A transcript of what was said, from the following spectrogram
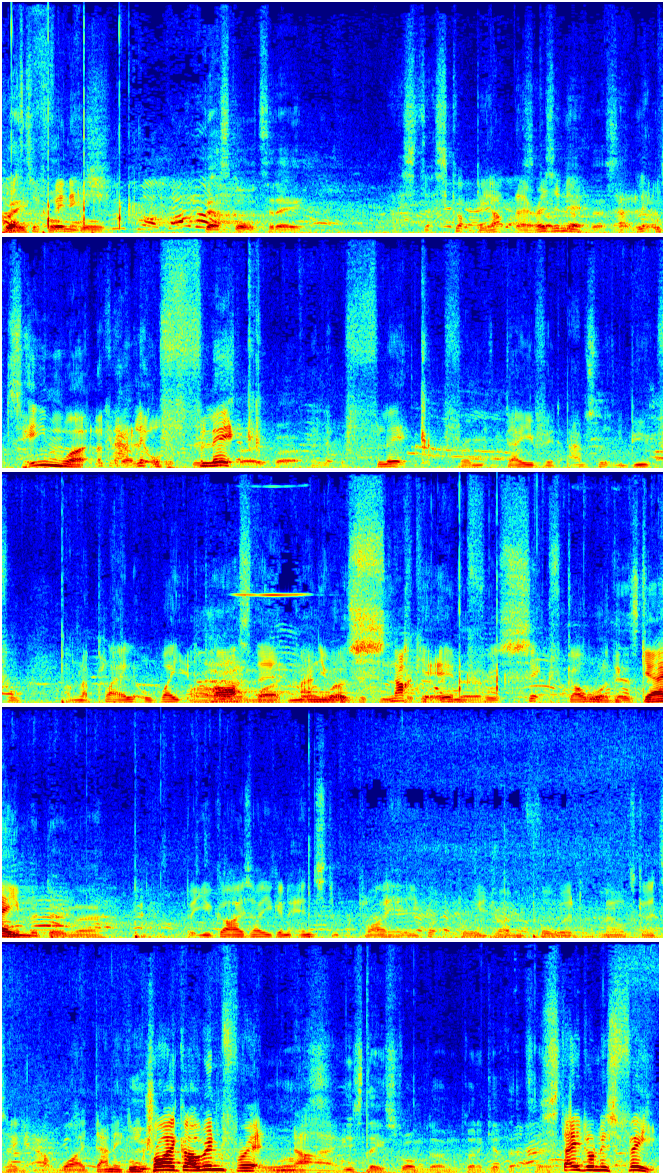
Great What a finish. football. Best goal today. That's, that's got to be up there, isn't it? there That little teamwork. Look at that little flick. students though, but- A little flick from David. Absolutely beautiful. I'm going to play a little weighted Oh pass there. God, Manuel what is the snuck it in there? for his sixth goal What of the game. But you guys, are you going to instant reply here? You've got the ball, you're driving forward. Mel's going to take it out wide. Danny will try go in for it. No. He stays strong though. I'm going to give that to him. Stayed on his feet.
